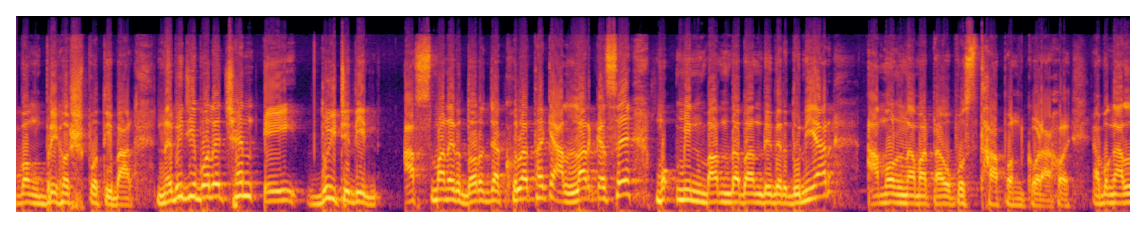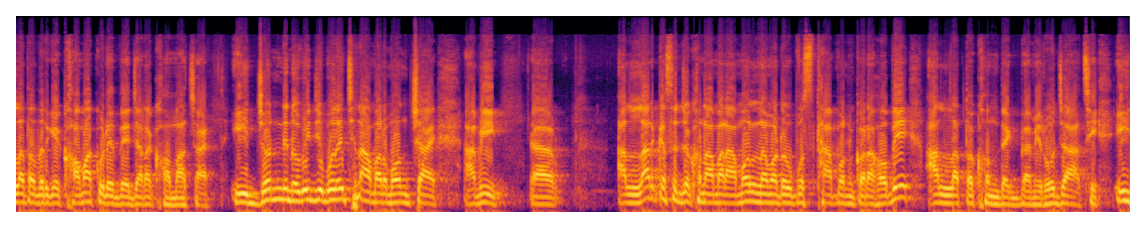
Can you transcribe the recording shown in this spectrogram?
এবং বৃহস্পতিবার। নবীজি বলেছেন, এই দুইটি দিন আসমানের দরজা খোলা থাকে আল্লাহর কাছে মিন বান্দা বান্দিদের দুনিয়ার আমল নামাটা উপস্থাপন করা হয় এবং আল্লাহ তাদেরকে ক্ষমা করে দেয় যারা ক্ষমা চায়। এই জন্য নবীজি বলেছেন, আমার মন চায় আমি আল্লাহর কাছে যখন আমার আমল নামাটা উপস্থাপন করা হবে, আল্লাহ তখন দেখবে আমি রোজা আছি। এই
